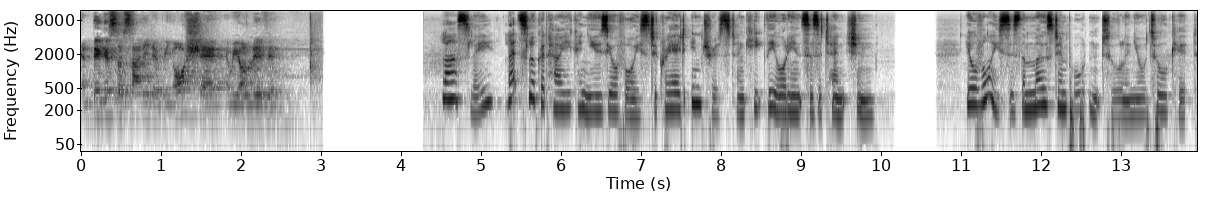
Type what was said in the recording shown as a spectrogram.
and bigger society that we all share and we all live in. Lastly, let's look at how you can use your voice to create interest and keep the audience's attention. Your voice is the most important tool in your toolkit.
